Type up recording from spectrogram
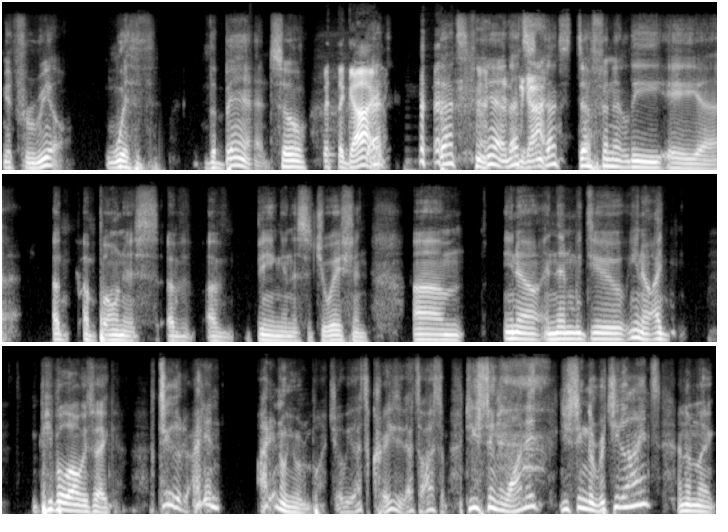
it for real with the band. So with the guy. That- that's yeah, that's that's definitely a uh, a, a bonus of of being in the situation. Um, you know, and then we do, you know, I people always like, dude, I didn't I didn't know you were in Bon Jovi. That's crazy. That's awesome. Do you sing Wanted? Do you sing the Richie lines? And I'm like,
